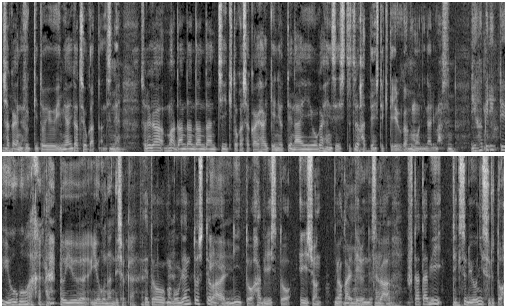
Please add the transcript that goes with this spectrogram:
社会の復帰という意味合いが強かったんですね、うん、それがまあだんだんだんだん地域とか社会背景によって内容が変遷しつつ発展してきている学問になります、うん、リハビリっていう用語は、はい、どういう用語なんでしょうか、えっとまあ、語源としては、えー、リーとハビリスとエーションに分かれているんですが、再び適するようにすると,、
